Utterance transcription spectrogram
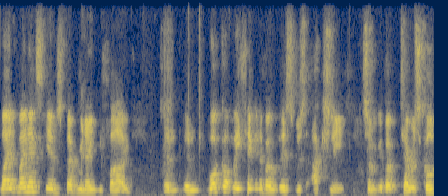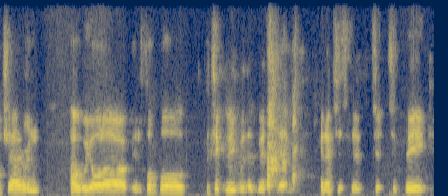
my, my next game's February 95. And, and what got me thinking about this was actually something about terrace culture and how we all are in football, particularly with with um, connections to, to, to big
